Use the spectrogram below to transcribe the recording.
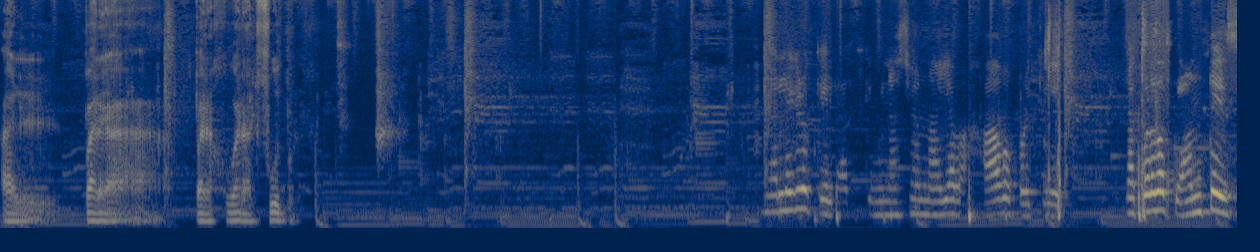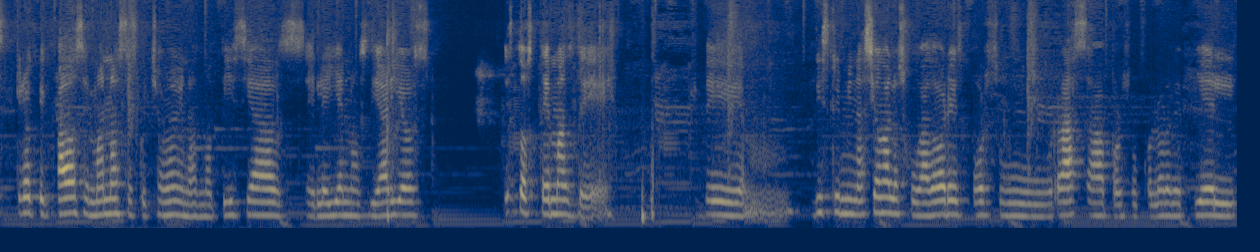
al, para, para jugar al fútbol. Me alegro que la discriminación haya bajado porque me acuerdo que antes, creo que cada semana se escuchaban en las noticias, se leían los diarios estos temas de, mm, discriminación a los jugadores por su raza, por su color de piel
